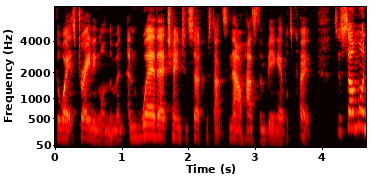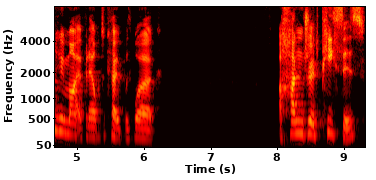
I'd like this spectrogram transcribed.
the way it's draining on them and, and where their change in circumstance now has them being able to cope. So someone who might have been able to cope with work a hundred pieces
